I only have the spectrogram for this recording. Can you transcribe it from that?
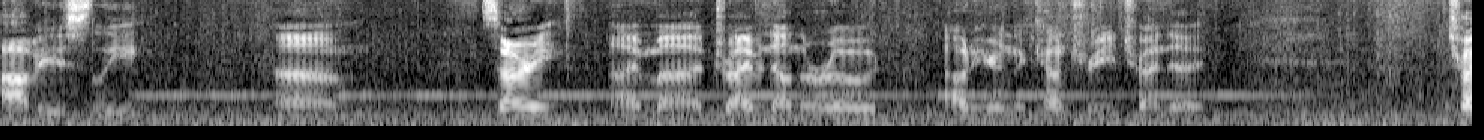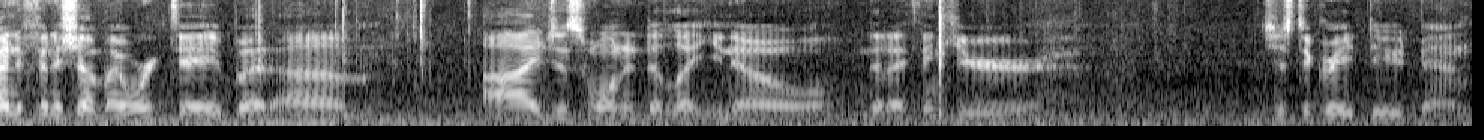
obviously. Um, sorry, I'm uh, driving down the road out here in the country trying to trying to finish up my workday, but um, I just wanted to let you know that I think you're just a great dude, man.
